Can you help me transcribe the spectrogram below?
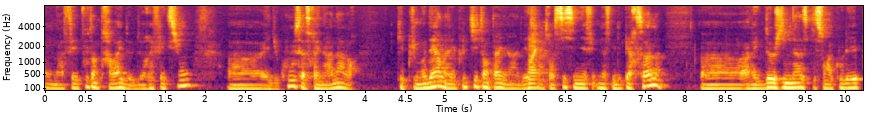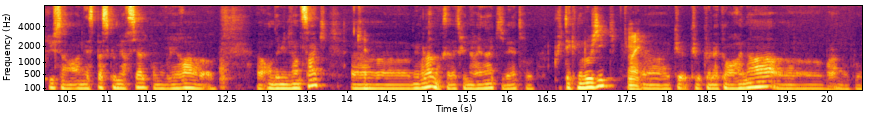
on a fait tout un travail de, de réflexion, euh, et du coup, ça sera une arena alors, qui est plus moderne, elle est plus petite en taille, hein, elle est entre 6 et 9 000 personnes, euh, avec deux gymnases qui sont accolés, plus un, un espace commercial qu'on ouvrira en 2025. Euh, mais voilà, donc ça va être une arena qui va être plus technologique euh, que, que, que l'accord Arena. Euh, voilà, donc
